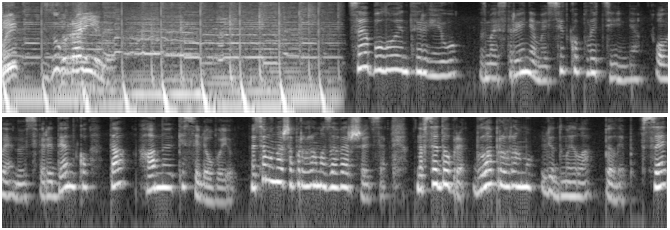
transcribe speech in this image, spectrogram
Ми з України. Це було інтерв'ю з майстринями сіткоплетіння Оленою Свериденко та Ганною Кисельовою. На цьому наша програма завершується. На все добре. Була програма Людмила Пилип. Все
